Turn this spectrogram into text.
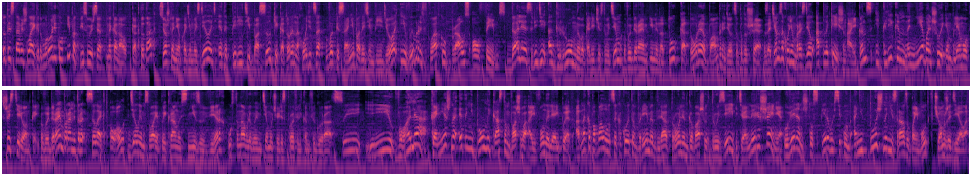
то ты ставишь лайк этому ролику и подписываешься на канал. Как-то так? Все, что необходимо сделать, это перейти по ссылке, которая находится в описании под этим видео и выбрать вкладку Browse All Themes. Далее, среди огромного количества тем, выбираем именно ту, которая вам придется по душе. Затем заходим в раздел Application Icons и кликаем на небольшую эмблему с шестеренкой. Выбираем параметр Select All, делаем свайп по экрану снизу вверх, вверх, устанавливаем тему через профиль конфигурации и вуаля! Конечно, это не полный кастом вашего iPhone или iPad, однако побаловаться какое-то время для троллинга ваших друзей – идеальное решение. Уверен, что с первых секунд они точно не сразу поймут, в чем же дело.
